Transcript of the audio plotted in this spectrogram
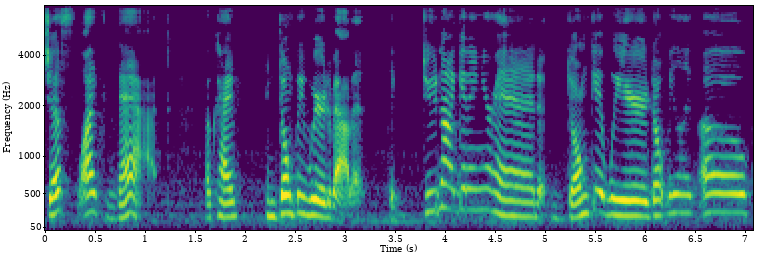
just like that, okay? And don't be weird about it. Like, do not get in your head. Don't get weird. Don't be like, oh,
